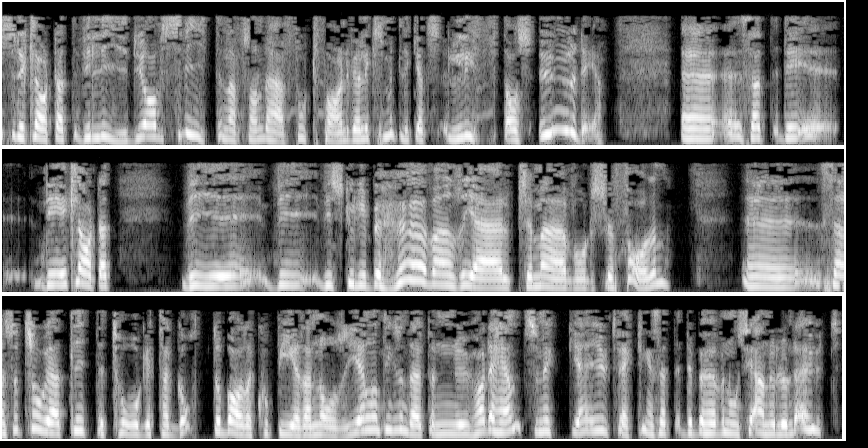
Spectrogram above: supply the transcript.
Så det är klart att vi lider ju av sviterna från det här fortfarande. Vi har liksom inte lyckats lyfta oss ur det. Eh, så att det, det är klart att vi, vi, vi skulle behöva en rejäl primärvårdsreform. Eh, sen så tror jag att lite tåget har gått och bara kopiera Norge eller någonting sånt där, utan nu har det hänt så mycket i utvecklingen så att det behöver nog se annorlunda ut.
